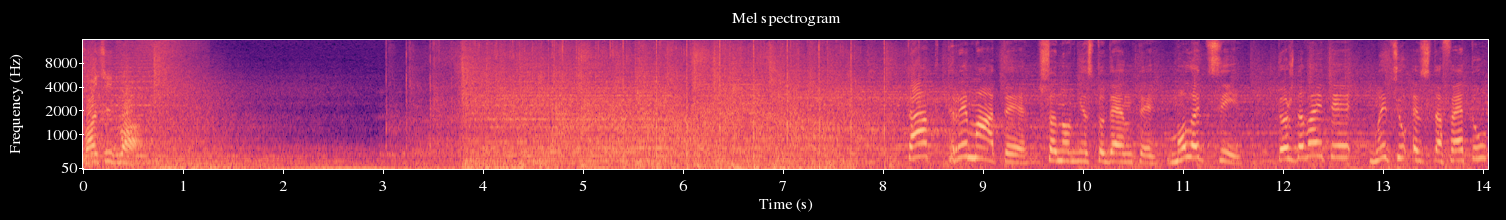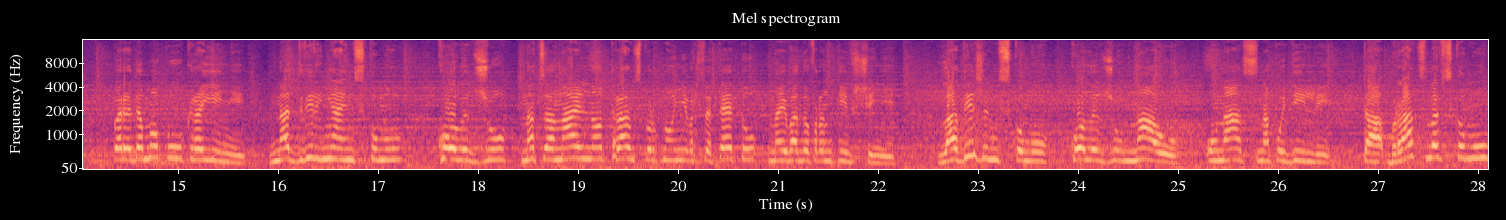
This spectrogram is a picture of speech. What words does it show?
22. Так тримати, шановні студенти, молодці. Тож давайте ми цю естафету передамо по Україні Надвірнянському коледжу Національного транспортного університету на Івано-Франківщині, Ладижинському коледжу НАУ у нас на Поділлі та Братславському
